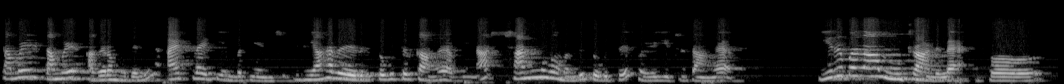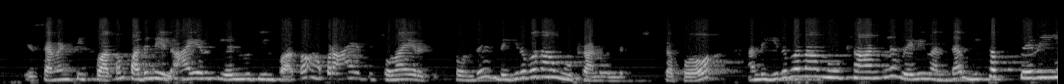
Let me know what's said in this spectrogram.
தமிழ் தமிழ் அகரமுதலி ஆயிரத்தி தொள்ளாயிரத்தி எண்பத்தி அஞ்சு. இது யார் தொகுத்திருக்காங்க அப்படின்னா சண்முகம் வந்து தொகுத்து வெளியிட்டிருக்காங்க. இருபதாம் நூற்றாண்டுல இப்போ செவன்டிஸ் பார்த்தோம் பதினேழு ஆயிரத்தி எழுநூத்தின்னு பார்த்தோம் அப்புறம் ஆயிரத்தி தொள்ளாயிரத்தி இப்போ வந்து இந்த இருபதாம் நூற்றாண்டு வந்துருச்சப்போ அந்த இருபதாம் நூற்றாண்டுல வெளிவந்த மிகப்பெரிய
